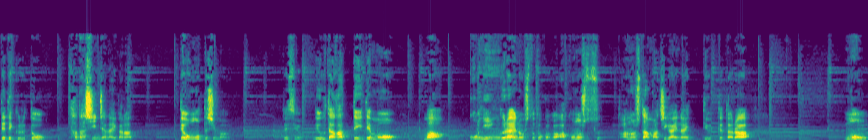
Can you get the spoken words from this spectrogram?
出てくると、正しいんじゃないかなって思ってしまう。ですよ。で、疑っていても、まあ、5人ぐらいの人とかが、あ、この人、あの人は間違いないって言ってたら、もう、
